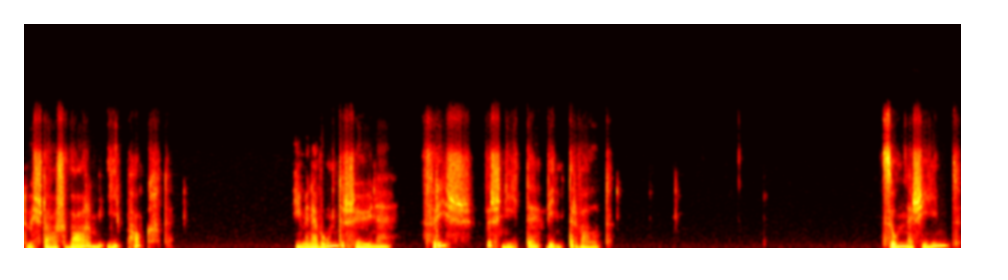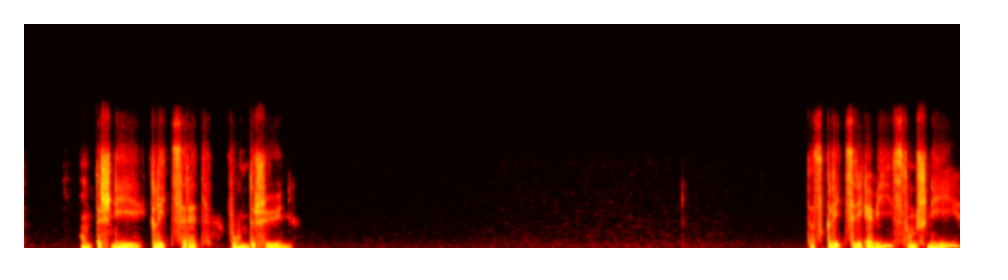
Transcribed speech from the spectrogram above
du stehst warm eingepackt in einem wunderschönen, frisch verschneiten Winterwald. Die Sonne scheint und der Schnee glitzert wunderschön. Das glitzerige Weiß vom Schnee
